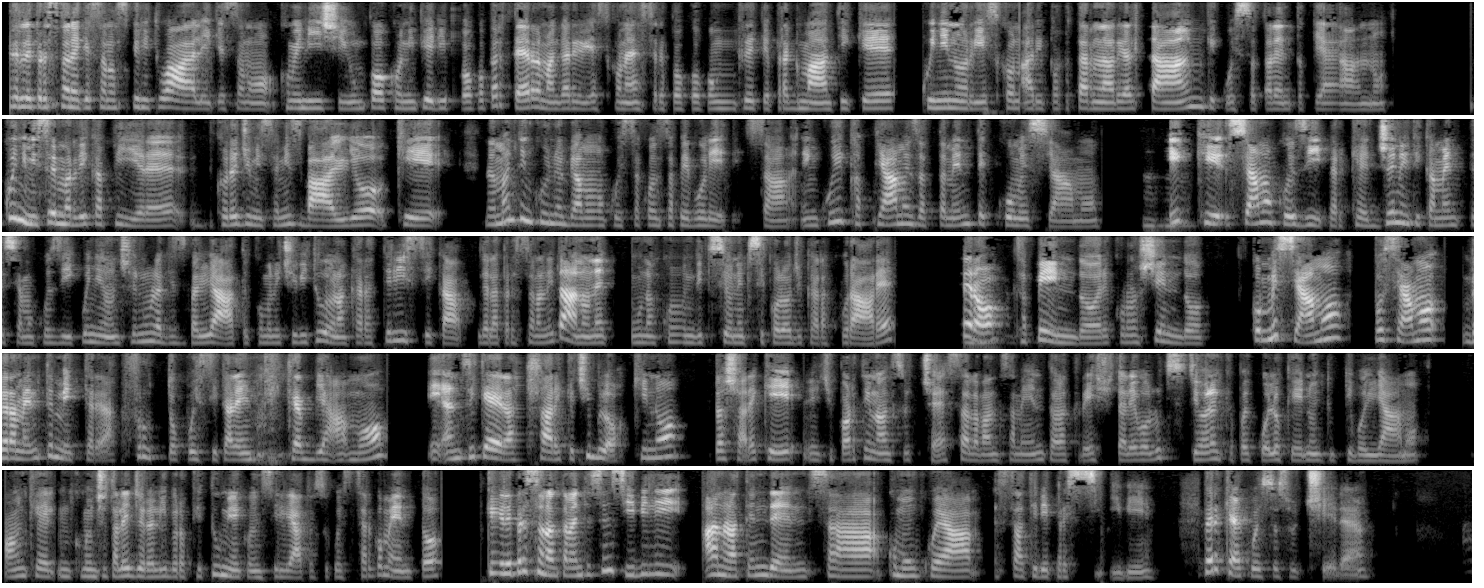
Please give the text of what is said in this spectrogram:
Per le persone che sono spirituali, che sono, come dici, un po' con i piedi poco per terra, magari riescono a essere poco concrete e pragmatiche, quindi non riescono a riportare nella realtà anche questo talento che hanno. Quindi mi sembra di capire, correggimi se mi sbaglio, che nel momento in cui noi abbiamo questa consapevolezza, in cui capiamo esattamente come siamo, uh-huh. e che siamo così perché geneticamente siamo così, quindi non c'è nulla di sbagliato, come dicevi tu, è una caratteristica della personalità, non è una condizione psicologica da curare, però sapendo, riconoscendo come siamo, possiamo veramente mettere a frutto questi talenti che abbiamo e anziché lasciare che ci blocchino, lasciare che ci portino al successo, all'avanzamento, alla crescita, all'evoluzione, che poi è quello che noi tutti vogliamo. Ho anche cominciato a leggere il libro che tu mi hai consigliato su questo argomento che le persone altamente sensibili hanno la tendenza comunque a stati depressivi. Perché questo succede?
